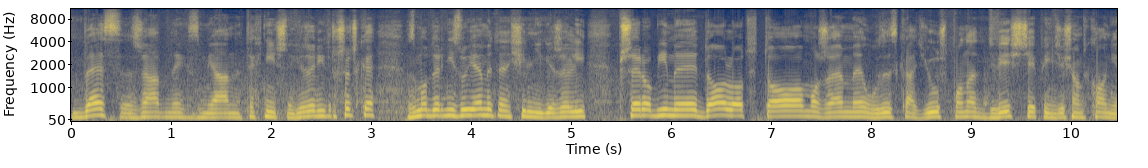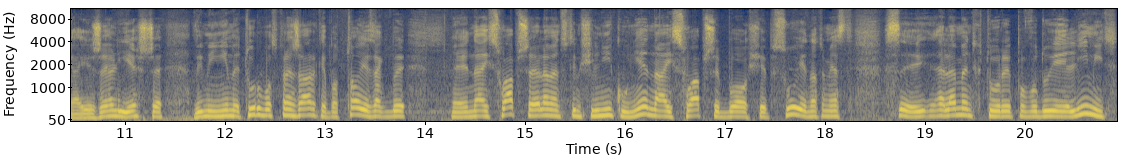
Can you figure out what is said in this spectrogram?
bez żadnych zmian technicznych. Jeżeli troszeczkę zmodernizujemy ten silnik, jeżeli przerobimy dolot, to możemy uzyskać już ponad 250 koni, a jeżeli jeszcze wymienimy turbosprężarkę, bo to jest jakby najsłabszy element w tym silniku, nie najsłabszy, bo się psuje, natomiast s- element, który powoduje limit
